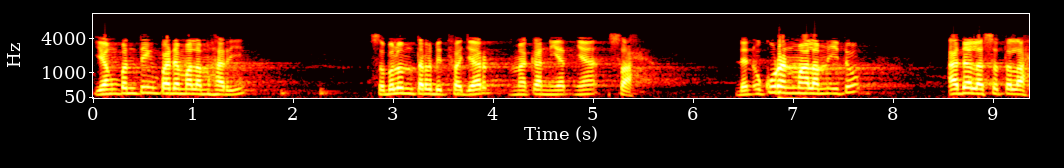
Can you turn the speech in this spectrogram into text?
Yang penting pada malam hari sebelum terbit fajar maka niatnya sah. Dan ukuran malam itu adalah setelah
